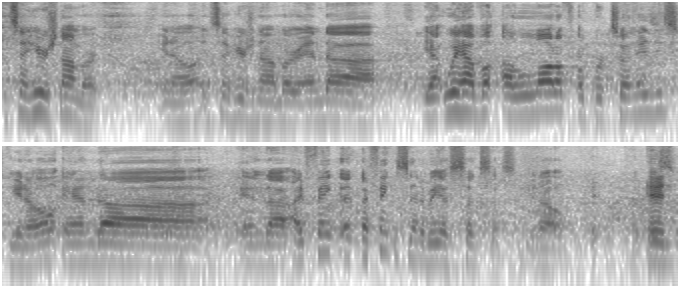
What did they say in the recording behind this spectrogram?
it's a huge number. You know, it's a huge number, and uh, yeah, we have a, a lot of opportunities. You know, and uh, and uh, I think I think it's going to be a success. You know, And, uh,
